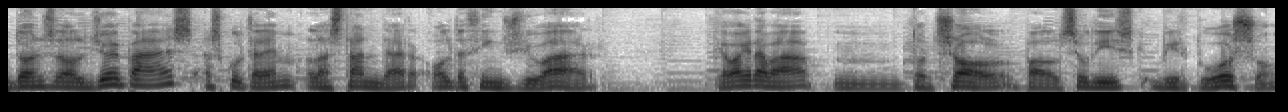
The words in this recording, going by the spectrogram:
Doncs del Joe Pass escoltarem l'estàndard All the Things You Are, que va gravar mm, tot sol pel seu disc Virtuoso,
